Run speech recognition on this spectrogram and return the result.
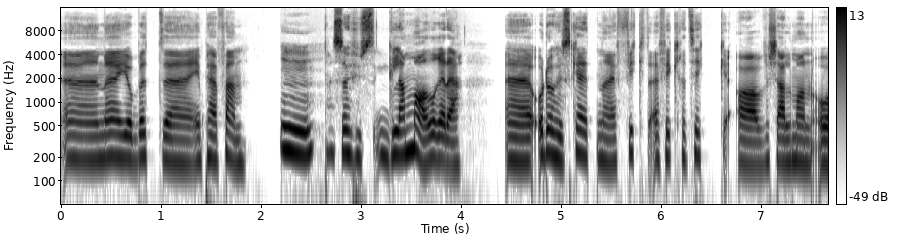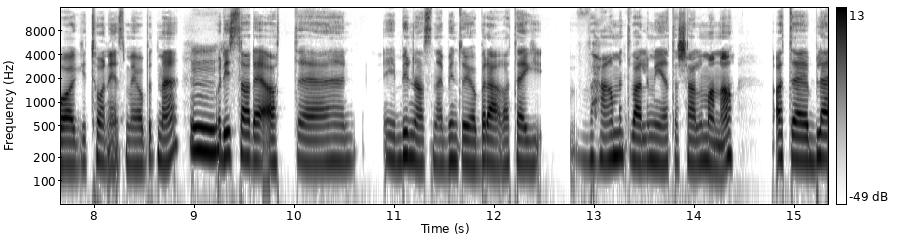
uh, når jeg jobbet uh, i P5, Mm. så hus glemmer aldri det. Uh, og da husker jeg at når jeg fikk, jeg fikk kritikk av Kjellmann og Tony som jeg jobbet med, Mm. og de sa det at uh, i begynnelsen da jeg begynte å jobbe der, at jeg hermet veldig mye etter Kjellmann. da. At det ble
